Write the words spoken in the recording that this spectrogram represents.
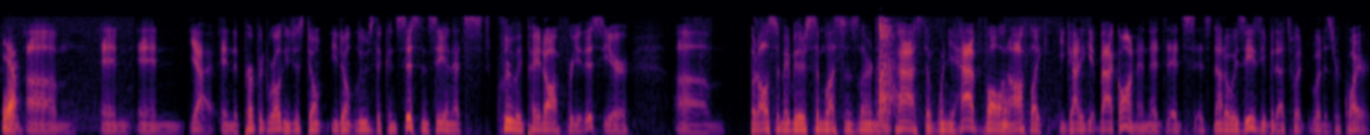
Yeah. Um, and and yeah, in the perfect world, you just don't you don't lose the consistency, and that's clearly paid off for you this year. Um, but also maybe there's some lessons learned in the past of when you have fallen off, like you got to get back on, and it, it's it's not always easy, but that's what what is required.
